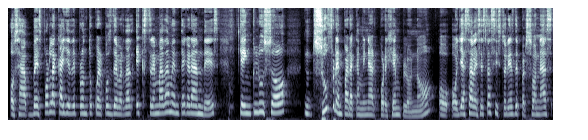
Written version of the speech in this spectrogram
o sea, ves por la calle de pronto cuerpos de verdad extremadamente grandes que incluso sufren para caminar, por ejemplo, ¿no? O, ya sabes, estas historias de personas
